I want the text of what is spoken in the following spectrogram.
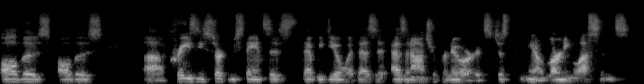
all those all those uh, crazy circumstances that we deal with as, a, as an entrepreneur. It's just, you know, learning lessons.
